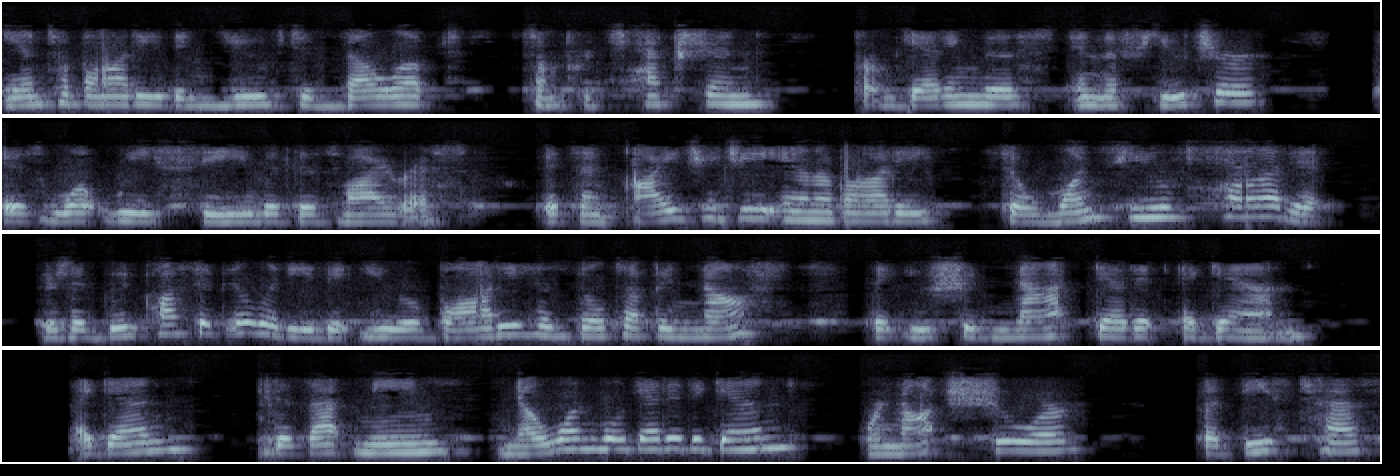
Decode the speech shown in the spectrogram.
antibody, then you've developed some protection from getting this in the future is what we see with this virus. It's an IgG antibody. So once you've had it, there's a good possibility that your body has built up enough that you should not get it again. Again, does that mean no one will get it again? We're not sure, but these tests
